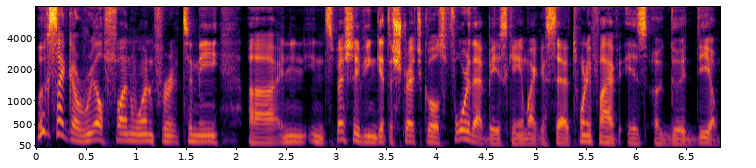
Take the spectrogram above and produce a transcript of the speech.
looks like a real fun one for to me. Uh, and, and especially if you can get the stretch goals for that base game, like I said, 25 is a good deal.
